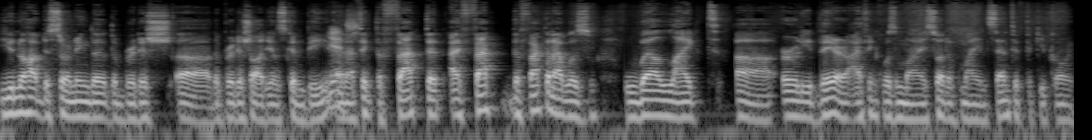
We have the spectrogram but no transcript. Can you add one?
you know how discerning the the British uh, the British audience can be, and I think the fact that I fact the fact that I was well liked uh, early there, I think was my sort of my incentive to keep going.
